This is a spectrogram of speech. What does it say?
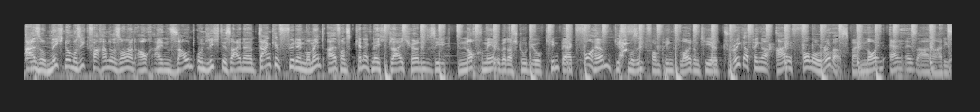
Also nicht nur Musikfachhandel, sondern auch ein Sound- und Lichtdesigner. Danke für den Moment, Alfons Kennerknecht. Gleich hören Sie noch mehr über das Studio Kindberg. Vorher gibt es Musik von Pink Floyd und hier Triggerfinger I Follow Rivers beim neuen RSA Radio.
